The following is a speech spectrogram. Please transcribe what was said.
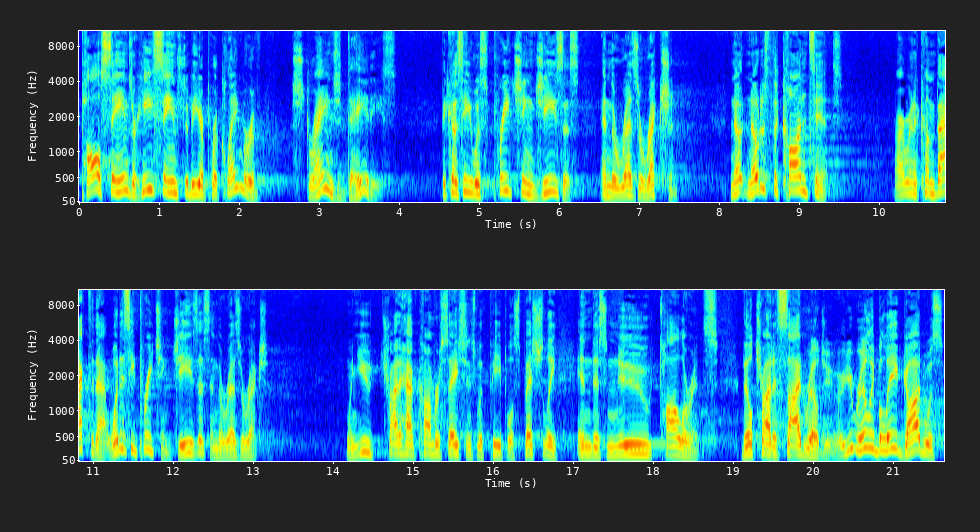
Paul seems, or he seems to be a proclaimer of strange deities because he was preaching Jesus and the resurrection. Notice the content. All right, we're going to come back to that. What is he preaching? Jesus and the resurrection. When you try to have conversations with people, especially in this new tolerance, they'll try to side rail you. Are you really believe God was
